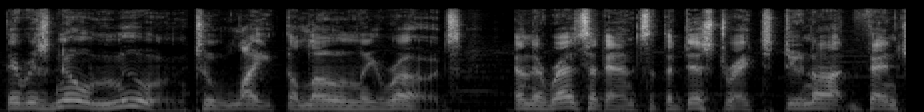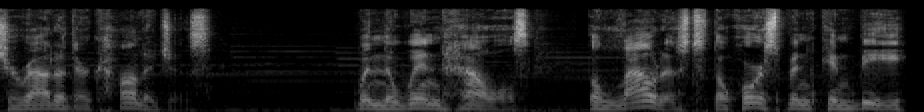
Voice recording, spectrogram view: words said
there is no moon to light the lonely roads, and the residents of the district do not venture out of their cottages. When the wind howls, the loudest the horseman can be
